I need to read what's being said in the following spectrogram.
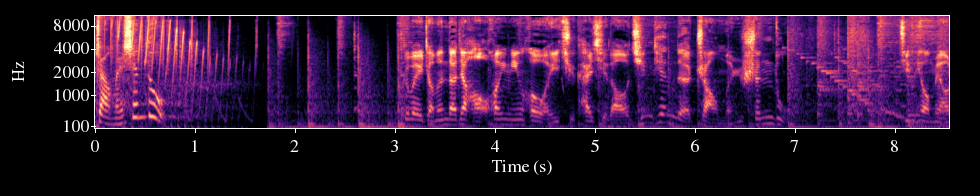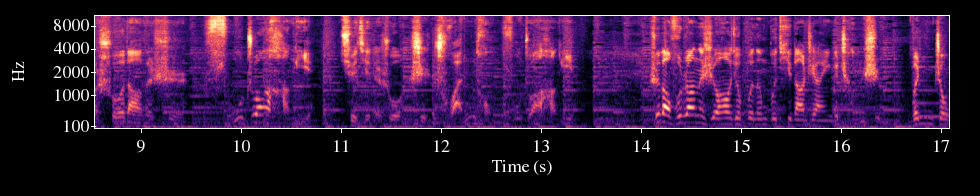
掌门深度。各位掌门，大家好，欢迎您和我一起开启到今天的掌门深度。今天我们要说到的是服装行业，确切的说是传统服装行业。说到服装的时候，就不能不提到这样一个城市——温州。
